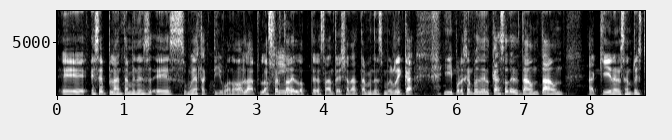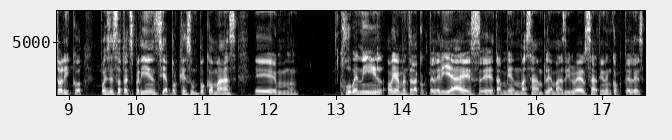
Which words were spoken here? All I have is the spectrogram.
eh, ese plan también es, muy atractivo, ¿no? La, oferta del, restaurante de Chanel también es muy rica. Y por ejemplo, en el caso del downtown, aquí en el centro histórico, pues es otra experiencia porque es un poco más... Em, juvenil, obviamente la coctelería es eh, también más amplia, más diversa, tienen cócteles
